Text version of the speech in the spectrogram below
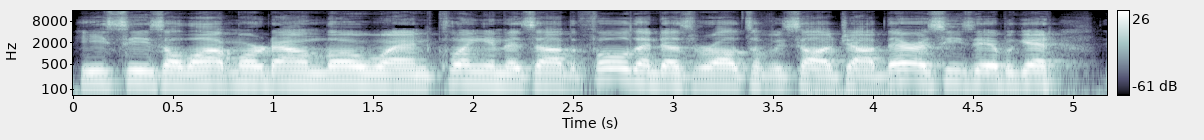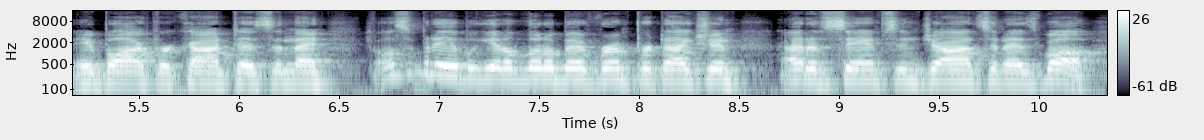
He sees a lot more down low when Clingan is out of the fold and does a relatively solid job there as he's able to get a block per contest. And then also been able to get a little bit of rim protection out of Samson Johnson as well.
